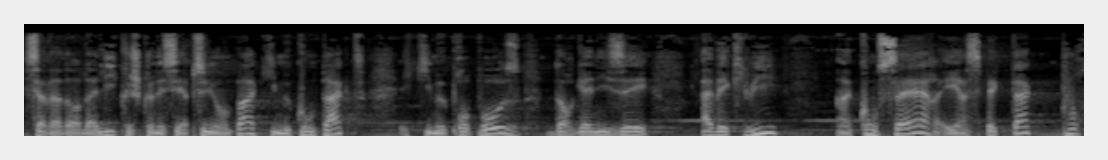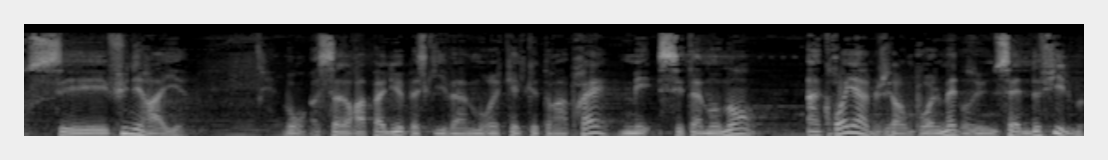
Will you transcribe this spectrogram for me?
Salvador Dali que je connaissais absolument pas, qui me contacte et qui me propose d'organiser avec lui un concert et un spectacle pour ses funérailles. Bon, ça n'aura pas lieu parce qu'il va mourir quelques temps après, mais c'est un moment incroyable. On pourrait le mettre dans une scène de film.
